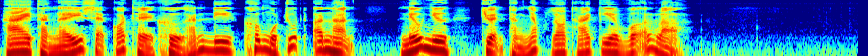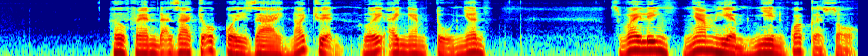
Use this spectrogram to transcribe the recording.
Hai thằng ấy sẽ có thể khử hắn đi không một chút ân hận, nếu như chuyện thằng nhóc Do Thái kia vỡ lở. Herfen đã ra chỗ quầy dài nói chuyện với anh em tù nhân. Sveiling nham hiểm nhìn qua cửa sổ.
